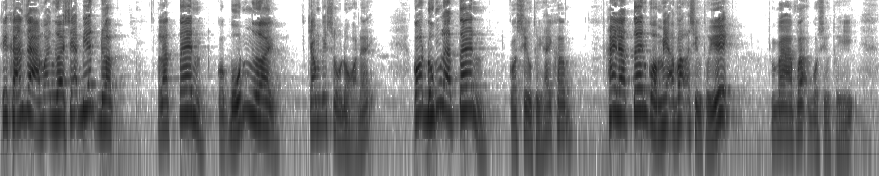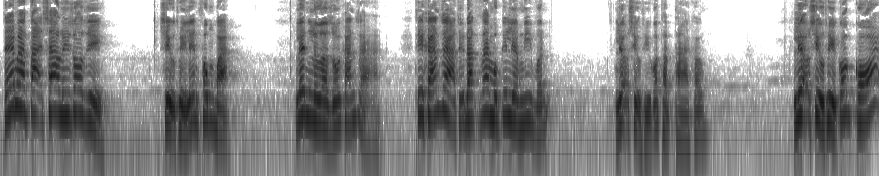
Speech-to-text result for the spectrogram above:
thì khán giả mọi người sẽ biết được là tên của bốn người trong cái sổ đỏ đấy. Có đúng là tên của xỉu thủy hay không? Hay là tên của mẹ vợ xỉu thủy ấy? Và vợ của xỉu thủy. Thế mà tại sao lý do gì? Xỉu thủy lên phong bạt, lên lừa dối khán giả. Thì khán giả thì đặt ra một cái liềm nghi vấn. Liệu xỉu thủy có thật thà không? Liệu xỉu thủy có có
